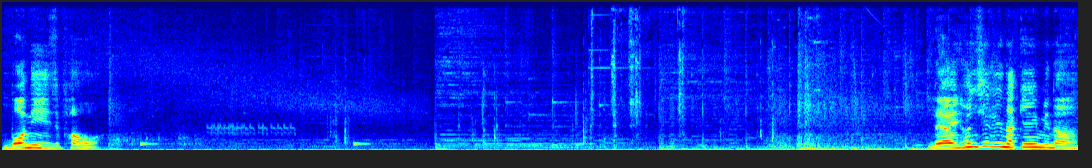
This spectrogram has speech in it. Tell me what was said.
머니 이즈 파워 내가 현실이나 게임이나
